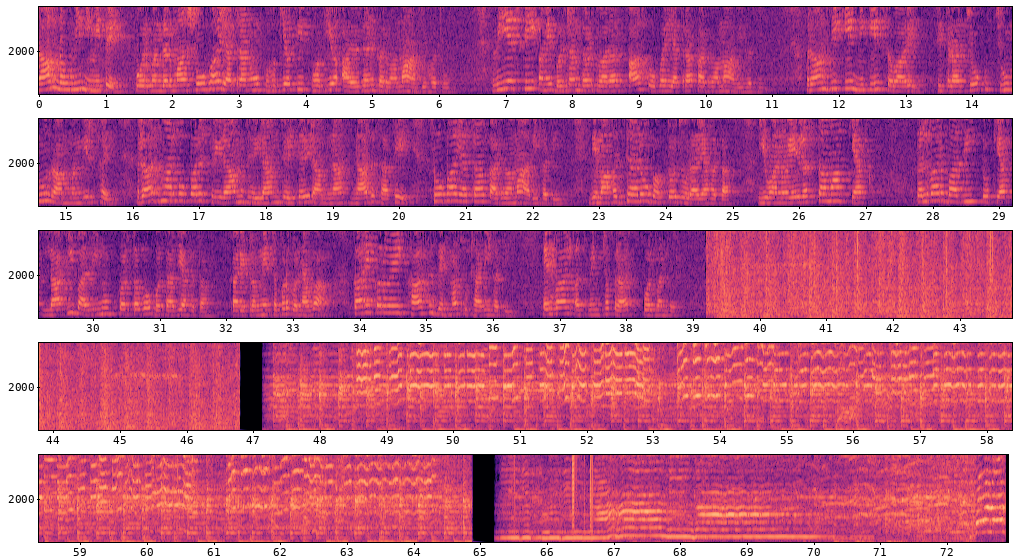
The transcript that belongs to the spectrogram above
રામનવમી નિમિત્તે પોરબંદરમાં શોભાયાત્રાનું ભવ્યથી ભવ્ય આયોજન કરવામાં આવ્યું હતું. વીએચપી અને બજરંગ દળ દ્વારા આ શોભાયાત્રા કાઢવામાં આવી હતી. રામજી કી નીકળી સવારી શીતળા ચોક જૂનું રામ મંદિર થઈ રાજમાર્ગો પર શ્રી રામ જય રામ જય જય રામના નાદ સાથે શોભાયાત્રા કાઢવામાં આવી હતી, જેમાં હજારો ભક્તો જોડાયા હતા. યુવાનોએ રસ્તામાં ક્યાંક તલવારબાજી તો ક્યાંક લાઠીબાજીનું કરતબો બતાવ્યા હતા. કાર્યક્રમને સફળ બનાવવા કાર્યકરોએ ખાસ જહેમત ઉઠાવી હતી. અહેવાલ અશ્વિન ઠકરાર પોરબંદર. बुरी ना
